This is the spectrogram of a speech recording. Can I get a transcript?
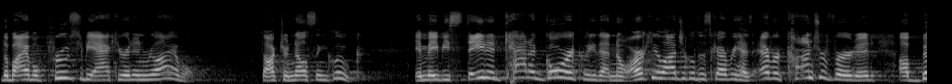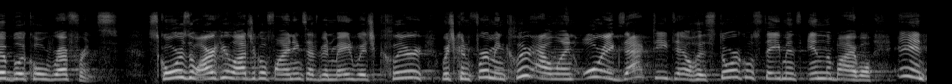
the Bible proves to be accurate and reliable. Dr. Nelson Glueck. It may be stated categorically that no archaeological discovery has ever controverted a biblical reference. Scores of archaeological findings have been made which, clear, which confirm in clear outline or exact detail historical statements in the Bible. And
